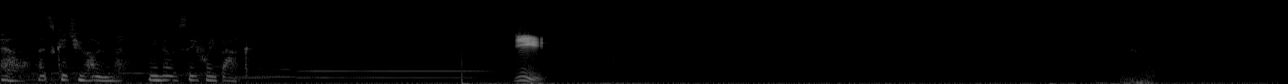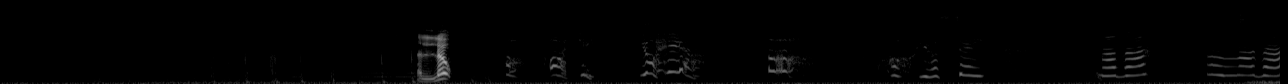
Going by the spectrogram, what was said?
Now, let's get you home. We know a safe way back. Yee. Hello. Oh, Archie, you're here. Oh, oh, you're safe. Mother? Oh, Mother.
